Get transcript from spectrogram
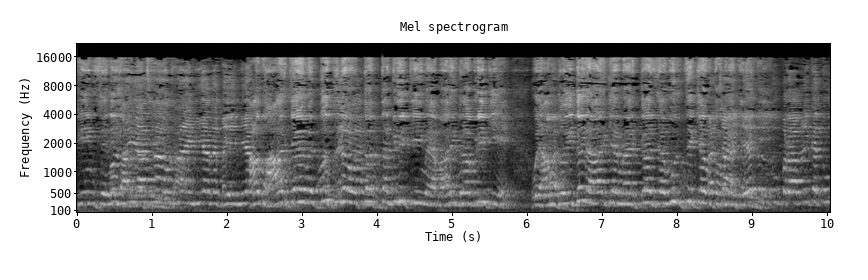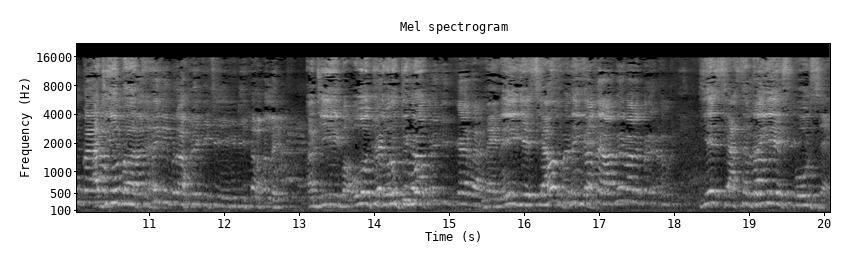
टीम से नहीं हारना इंडिया से भाई इंडिया हम हार जाए मैं दुख ना होता तगड़ी टीम है हमारी बराबरी की है। वो हम तो इधर हार गए अमेरिका से उनसे क्या अच्छा ये तो तू बराबरी का तू कह रहा है, तो है। नहीं बराबरी की थी इंडिया वाले। अजीब वो तो है नहीं नहीं ये सियासत नहीं है। ये सियासत नहीं है स्पोर्ट्स है।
